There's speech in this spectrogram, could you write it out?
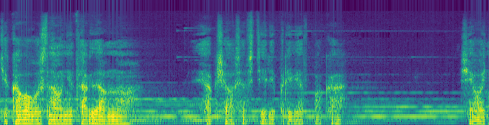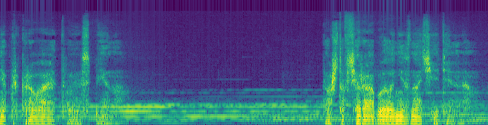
Те, кого узнал не так давно и общался в стиле «привет, пока», сегодня прикрывают твою спину. То, что вчера было незначительным,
